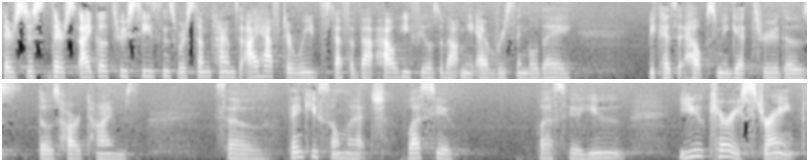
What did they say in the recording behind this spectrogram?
there's just there's I go through seasons where sometimes I have to read stuff about how he feels about me every single day because it helps me get through those those hard times. So thank you so much. Bless you. Bless you. You you carry strength.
